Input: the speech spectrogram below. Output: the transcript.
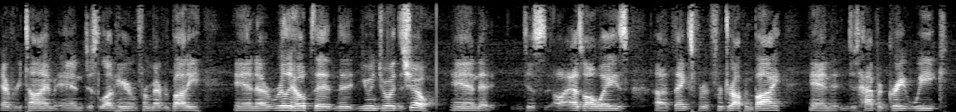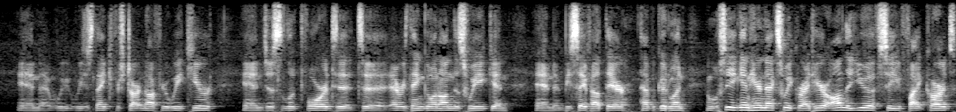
every time. And just love hearing from everybody, and I really hope that, that you enjoyed the show. And just uh, as always, uh, thanks for, for dropping by, and just have a great week. And we, we just thank you for starting off your week here, and just look forward to, to everything going on this week. And and be safe out there. Have a good one. And we'll see you again here next week, right here on the UFC Fight Cards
